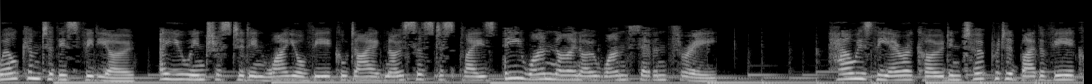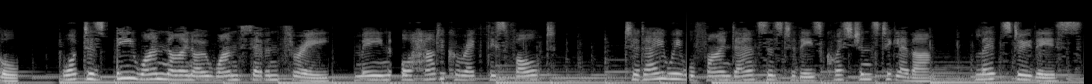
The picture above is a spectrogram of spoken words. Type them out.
Welcome to this video. Are you interested in why your vehicle diagnosis displays B190173? How is the error code interpreted by the vehicle? What does B190173 mean, or how to correct this fault? Today we will find answers to these questions together. Let's do this.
